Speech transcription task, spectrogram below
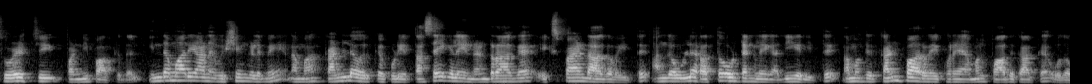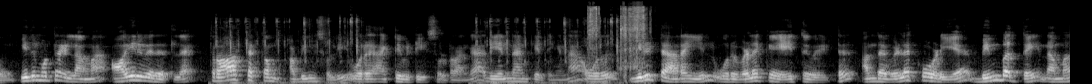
சுழற்சி பண்ணி பார்க்குதல் இந்த மாதிரியான விஷயங்களுமே நம்ம கண்ணில் இருக்கக்கூடிய தசைகளை நன்றாக எக்ஸ்பேண்ட் ஆக வைத்து அங்கே உள்ள ரத்த ஓட்டங்களை அதிகரித்து நமக்கு கண் பார்வை குறையாமல் பாதுகாக்க உதவும். இது மட்டும் இல்லாமல் ஆயுர்வேதத்தில் திராட்டக்கம் அப்படின்னு சொல்லி ஒரு ஆக்டிவிட்டி சொல்கிறாங்க அது என்னன்னு கேட்டிங்கன்னா ஒரு இருட்டு அறையில் ஒரு விளக்கை ஏற்றி வைத்து அந்த விளக்கோடைய பிம்பத்தை நம்ம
